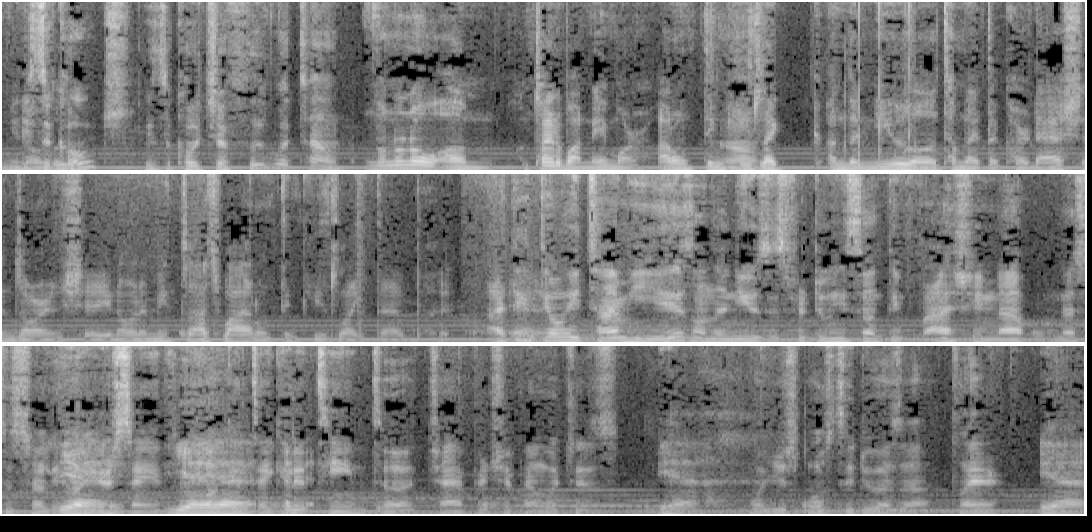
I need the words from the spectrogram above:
You know, He's the those- coach. He's the coach of Fleetwood Town. No, no, no. Um, I'm talking about Neymar. I don't think Oh. he's like on the news all the time like the Kardashians are and shit. You know what I mean? So that's why I don't think he's like that. But I think Yeah. the only time he is on the news is for doing something flashy, not necessarily Yeah, how you're saying for yeah, fucking taking And- a team to a championship, and which is yeah. what you're supposed to do as a player. Yeah.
